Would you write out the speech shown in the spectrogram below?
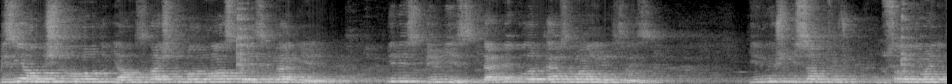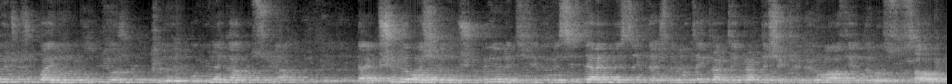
Bizi yalnızlaştırmalarına asla izin vermeyelim. Biriz, birliyiz. Dernek olarak her zaman yanınızdayız. 23 Nisan Çocuk, Ulusal Egemenlik ve Çocuk Bayramı'nı kutluyor. Ee, Bugüne katkı sunan e, dernek şube başkanım, şube yöneticileri ve siz değerli meslektaşlarıma tekrar tekrar teşekkür ediyorum. Afiyetler olsun. Sağ olun.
